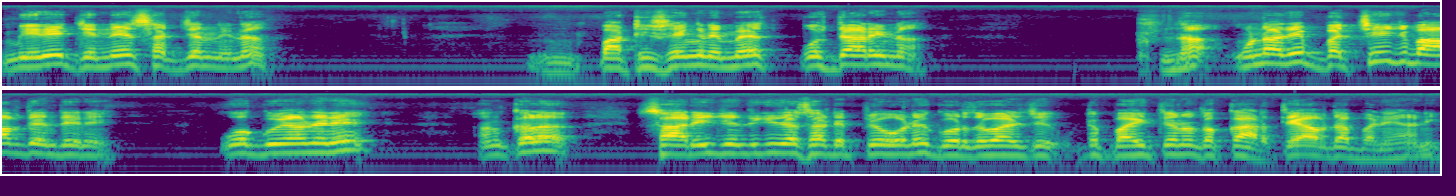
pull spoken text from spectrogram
ਮੇਰੇ ਜਿੰਨੇ ਸੱਜਣ ਨੇ ਨਾ, ਪਾਠੀ ਸਿੰਘ ਨੇ, ਮੈਂ ਪੁੱਛਦਾ ਰਹਿਣਾ ਨਾ, ਉਹਨਾਂ ਦੇ ਬੱਚੇ ਹੀ ਜਵਾਬ ਦਿੰਦੇ ਨੇ। ਉਹ ਅੱਗੋਂ ਆਂਦੇ ਨੇ, ਅੰਕਲ, ਸਾਰੀ ਜ਼ਿੰਦਗੀ ਦਾ ਸਾਡੇ ਪਿਓ ਨੇ ਗੁਰਦੁਆਰੇ 'ਚ ਟਪਾਈ ਤੇ ਉਹਨਾਂ ਤੋਂ ਘਰ ਤੇ ਆਪਦਾ ਬਣਿਆ ਨਹੀਂ।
